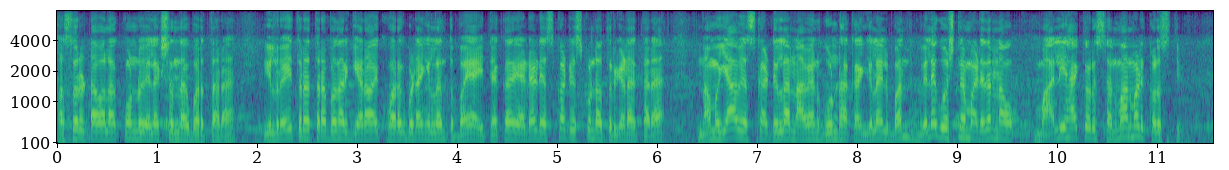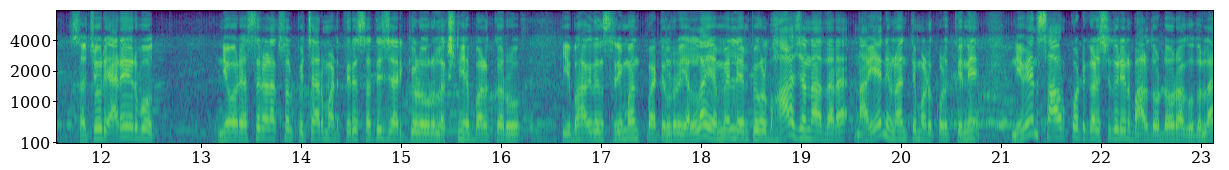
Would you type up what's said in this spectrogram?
ಹಸಿರು ಟವಲ್ ಹಾಕ್ಕೊಂಡು ಎಲೆಕ್ಷನ್ದಾಗ ಬರ್ತಾರೆ. ಇಲ್ಲಿ ರೈತರ ಹತ್ರ ಬಂದ್ರೆ ಗೆರ ಹಾಕಿ ಹೊರಗೆ ಬಿಡಂಗಿಲ್ಲ ಅಂತ ಭಯ ಐತೆ. ಯಾಕಂದ್ರೆ ಎರಡೆರಡು ಎಸ್ಕಾಟ್ ಇಸ್ಕೊಂಡು ಅವ್ರು ತಿರುಗಾಡ್ತಾರೆ ನಮಗೆ ಯಾವ ಎಸ್ಕಾಟ್ ಇಲ್ಲ, ನಾವೇನು ಗುಂಡು ಹಾಕಂಗಿಲ್ಲ. ಇಲ್ಲಿ ಬಂದು ಬೆಲೆ ಘೋಷಣೆ ಮಾಡಿದರೆ ನಾವು ಮಾಲಿ ಹಾಕಿ ಅವ್ರಿಗೆ ಸನ್ಮಾನ ಮಾಡಿ ಕಳಿಸ್ತೀವಿ. ಸಚಿವರು ಯಾರೇ ಇರ್ಬೋದು ನೀವು ಅವ್ರ ಹೆಸರು ಹೇಳಕ್ಕೆ ಸ್ವಲ್ಪ ವಿಚಾರ ಮಾಡ್ತೀರಿ. ಸತೀಶ್ ಜಾರಕಿಹೊಳಿ ಅವರು, ಲಕ್ಷ್ಮೀ ಹೆಬ್ಬಾಳ್ಕರು, ಈ ಭಾಗದಿಂದ ಶ್ರೀಮಂತ್ ಪಾಟೀಲ್ರು ಎಲ್ಲ ಎಂ ಎಲ್ ಎಂ ಪಿಗಳು ಭಾಳ ಜನ ಅದಾರ. ನಾವೇನು ವಿನಂತಿ ಮಾಡ್ಕೊಳ್ತೀನಿ, ನೀವೇನು ಸಾವಿರ ಕೋಟಿ ಗಳಿಸಿದ್ರು ಏನು ಭಾಳ ದೊಡ್ಡವ್ರು ಆಗೋದಿಲ್ಲ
